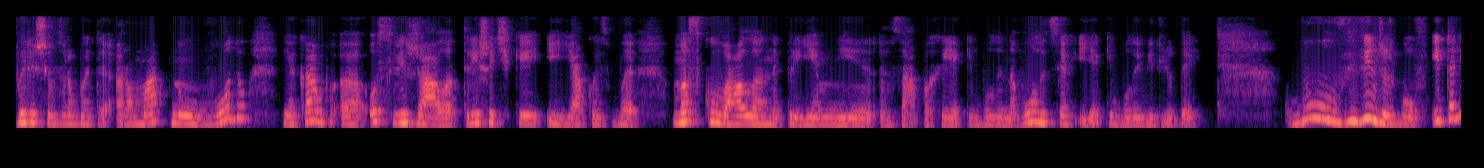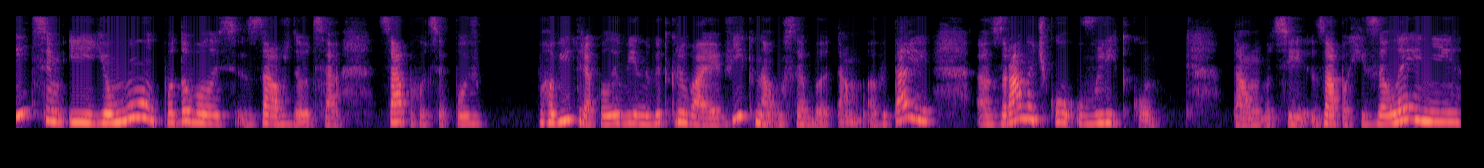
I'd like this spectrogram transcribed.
вирішив зробити ароматну воду, яка б освіжала трішечки і якось би маскувала неприємні запахи, які були на вулицях і які були від людей був, він же ж був італійцем, і йому подобалось завжди оця запах, оце повітря, коли він відкриває вікна у себе там в Італії зраночку влітку. Там оці запахи зелені,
